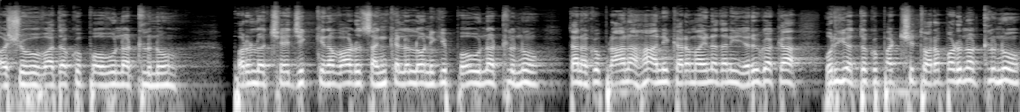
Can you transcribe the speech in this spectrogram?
పశువు వదకు పోవునట్లును పొరలో చేజిక్కిన వాడు సంఖ్యలలోనికి పోవునట్లును తనకు ప్రాణహానికరమైనదని ఎరుగక ఉరియొద్దుకు పక్షి త్వరపడునట్లును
